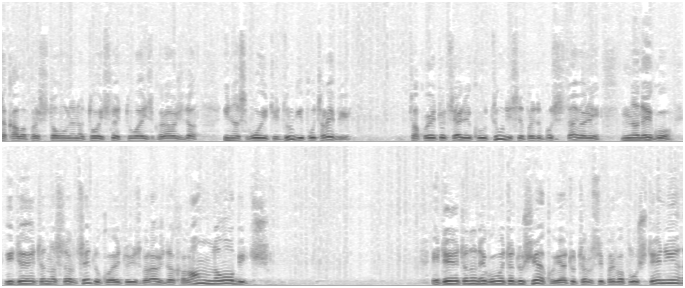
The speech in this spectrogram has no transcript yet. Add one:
Такава престолнена той след това изгражда и на своите други потреби – това, което цели култури се предпоставяли на него, идеята на сърцето, което изгражда храм на обич, идеята на неговата душа, която търси превъплощение,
